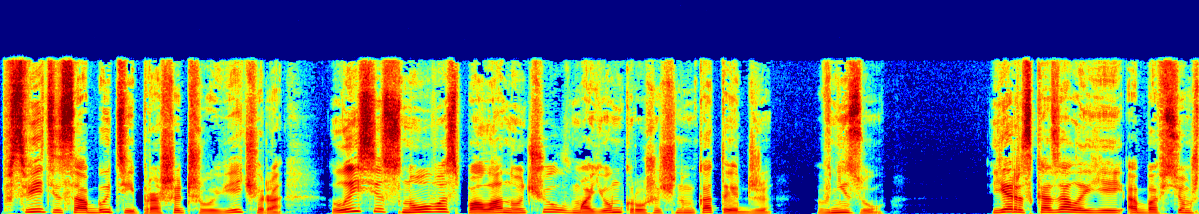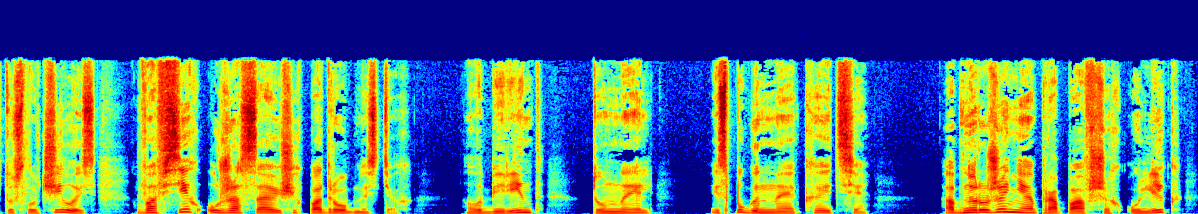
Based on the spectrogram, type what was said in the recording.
В свете событий прошедшего вечера Лэйси снова спала ночью в моем крошечном коттедже, внизу. Я рассказала ей обо всем, что случилось, во всех ужасающих подробностях. Лабиринт, туннель, испуганная Кэти, обнаружение пропавших улик —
